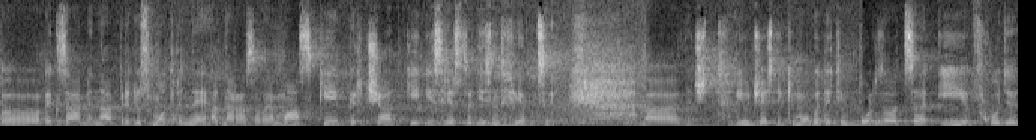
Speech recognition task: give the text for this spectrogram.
э, экзамена предусмотрены одноразовые маски, перчатки и средства дезинфекции. значит, и участники могут этим пользоваться и в ходе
